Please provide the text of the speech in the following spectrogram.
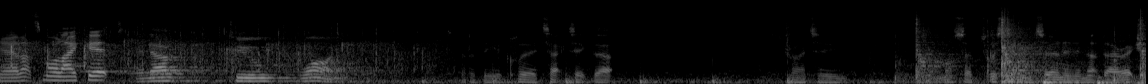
Yeah, that's more like it. And now, Two, one. It's got to be a clear tactic that to try to get Mosaad twisting and turning in that direction.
